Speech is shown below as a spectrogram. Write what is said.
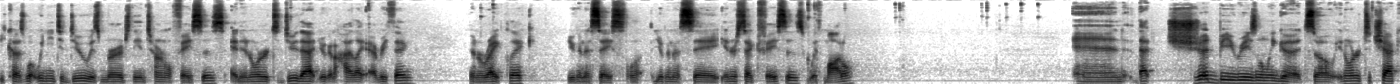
because what we need to do is merge the internal faces and in order to do that you're going to highlight everything you're going to right click you're going to say you're going to say intersect faces with model and that should be reasonably good so in order to check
